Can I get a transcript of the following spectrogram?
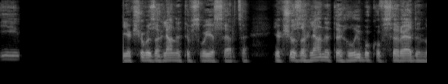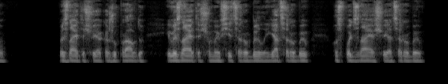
І якщо ви заглянете в своє серце, якщо заглянете глибоко всередину, ви знаєте, що я кажу правду, і ви знаєте, що ми всі це робили, я це робив, Господь знає, що я це робив.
